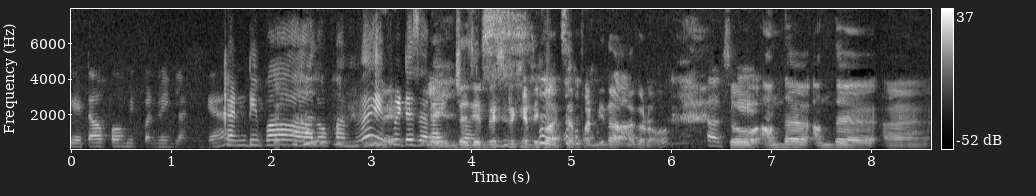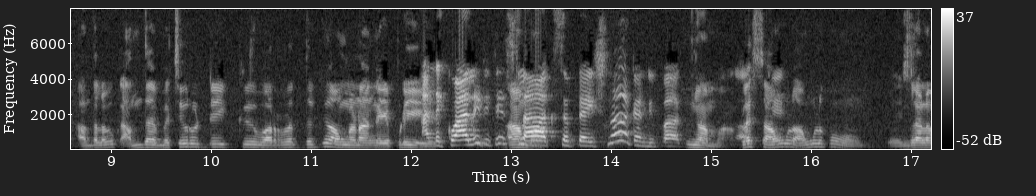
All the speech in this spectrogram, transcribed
கேட்டா பெர்மிட் பண்ணுவீங்களா நீங்க? கண்டிப்பா அலோவ் பண்ணுவேன். இஃப் இட் இஸ் இந்த ஜென்ரேஷன் கண்டிப்பாக அக்செப்ட் பண்ணி தான் ஆகணும். ஸோ. அந்த அந்த அந்த அளவுக்கு அந்த மெச்சூரிட்டிக்கு வர்றதுக்கு அவங்க நாங்கள் எப்படி அந்த குவாலிட்டி டெஸ்ட்ல ஆமா. அக்செப்ட் ஆயிடுச்சுன்னா கண்டிப்பா ஆமா. ப்ளஸ் அவங்களும் அவங்களுக்கும் எங்களால்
